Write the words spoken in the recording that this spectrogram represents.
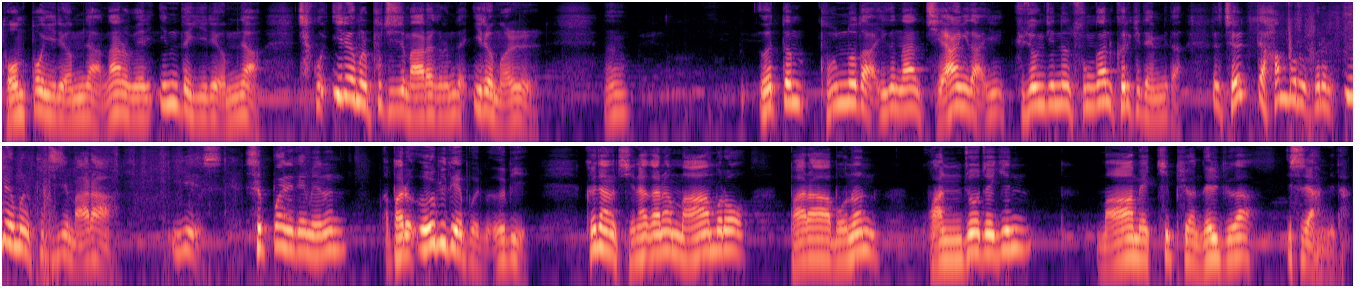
돈복 일이 없냐, 나는 왜 인덕 일이 없냐, 자꾸 이름을 붙이지 마라 그럽니다. 이름을 어? 어떤 분노다, 이건 난 재앙이다, 이 규정 짓는 순간 그렇게 됩니다. 그래서 절대 함부로 그런 이름을 붙이지 마라. 이게 습관이 되면은 바로 업이 되어버립니다. 업이. 그냥 지나가는 마음으로 바라보는 관조적인 마음의 깊이와 넓이가 있어야 합니다.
